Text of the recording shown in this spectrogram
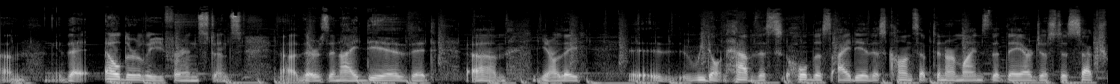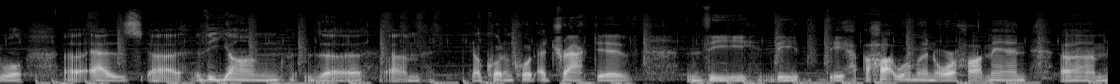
Um, the elderly, for instance, uh, there's an idea that um, you know they we don't have this hold this idea, this concept in our minds that they are just as sexual uh, as uh, the young, the um, you know quote unquote attractive, the the the hot woman or hot man, um,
